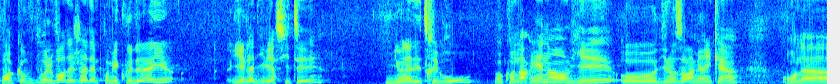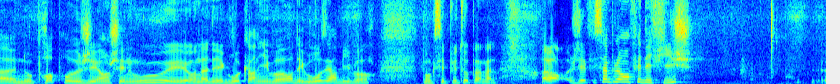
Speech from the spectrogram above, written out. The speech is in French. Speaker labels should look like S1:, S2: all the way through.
S1: Comme vous pouvez le voir déjà d'un premier coup d'œil, il y a de la diversité, il y en a des très gros, donc on n'a rien à envier aux dinosaures américains. On a nos propres géants chez nous et on a des gros carnivores, des gros herbivores, donc c'est plutôt pas mal. Alors j'ai simplement fait des fiches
